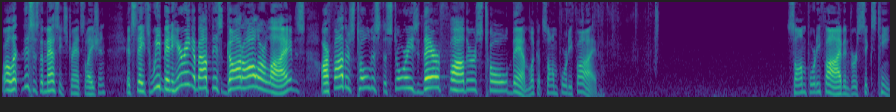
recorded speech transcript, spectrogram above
well, let, this is the message translation. It states, We've been hearing about this God all our lives. Our fathers told us the stories their fathers told them. Look at Psalm 45. Psalm 45 and verse 16.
